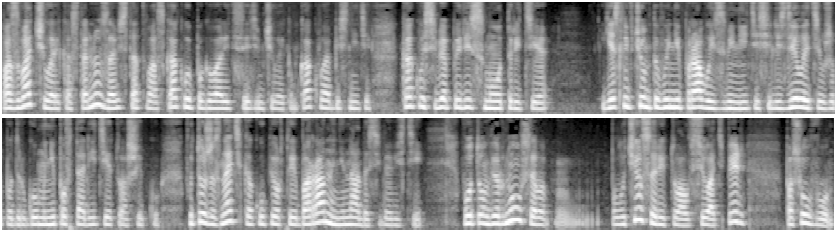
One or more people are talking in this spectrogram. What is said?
позвать человека, остальное зависит от вас. Как вы поговорите с этим человеком, как вы объясните, как вы себя пересмотрите. Если в чем-то вы не правы, извинитесь или сделайте уже по-другому, не повторите эту ошибку. Вы тоже знаете, как упертые бараны, не надо себя вести. Вот он вернулся, Получился ритуал, все, а теперь пошел вон.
